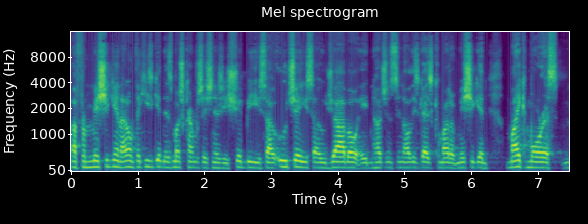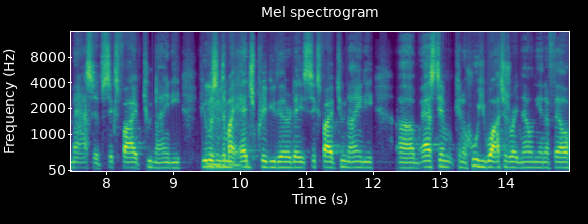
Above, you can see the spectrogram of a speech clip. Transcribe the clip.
uh, from Michigan, I don't think he's getting as much conversation as he should be. You saw Uche, you saw Ojabo, Aidan Hutchinson, all these guys come out of Michigan. Mike Morris, massive, 6'5, 290. If you listen to my Mhm. Edge preview the other day, 6'5, 290, um, asked him kind of who he watches right now in the NFL.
